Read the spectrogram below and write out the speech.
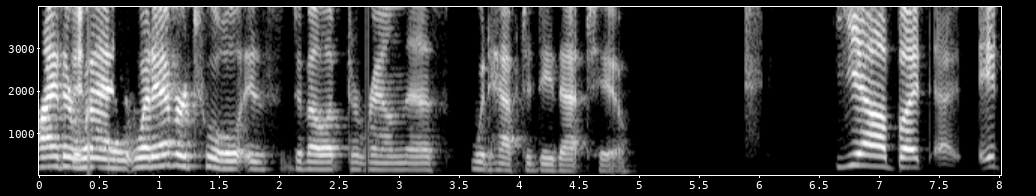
Either that- way, whatever tool is developed around this would have to do that too. yeah, but uh, it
